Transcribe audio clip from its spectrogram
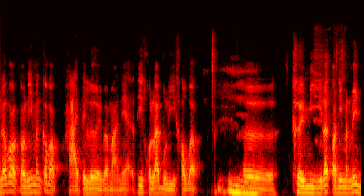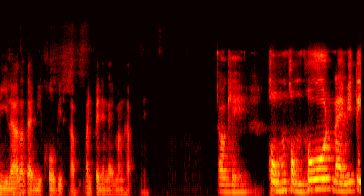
แล้วแบบตอนนี้มันก็แบบหายไปเลยประมาณเนี้ยที่คนราชบุรีเขาแบบเออเคยมีแล้วตอนนี้มันไม่มีแล้วตั้งแต่มีโควิดครับ มันเป็นยังไงบ้างครับโอเค ผมผมพูดในมิติ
